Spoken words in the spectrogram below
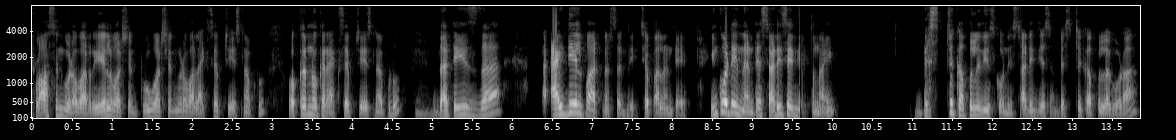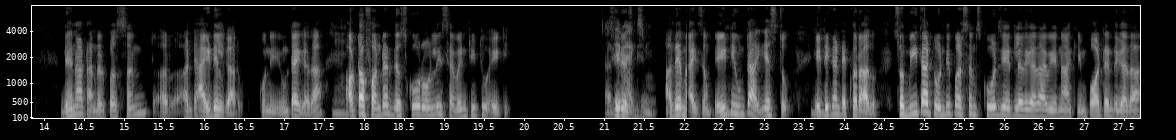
ఫ్లాస్ని కూడా వాళ్ళ రియల్ వర్షన్ ట్రూ వర్షన్ కూడా వాళ్ళు యాక్సెప్ట్ చేసినప్పుడు ఒకరినొకరు యాక్సెప్ట్ చేసినప్పుడు that is the ideal partners అండి చెప్పాలంటే. ఇంకోటి ఏంటంటే స్టడీస్ ఏం చెప్తున్నాయి? బెస్ట్ కపుల్ని తీసుకోండి. స్టడీ చేసిన బెస్ట్ కపుల్లో కూడా దే నాట్ హండ్రెడ్ పర్సెంట్ అంటే ఐడియల్ గారు. కొన్ని ఉంటాయి కదా. Out of hundred they score only seventy to eighty. అదే. మాక్సిమం. ఎయిటీ ఉంటే హైయెస్ట్ ఎయిటీ కంటే ఎక్కువ రాదు. సో మిగతా ట్వంటీ పర్సెంట్ స్కోర్ చేయట్లేదు కదా. అవి నాకు ఇంపార్టెంట్ కదా.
